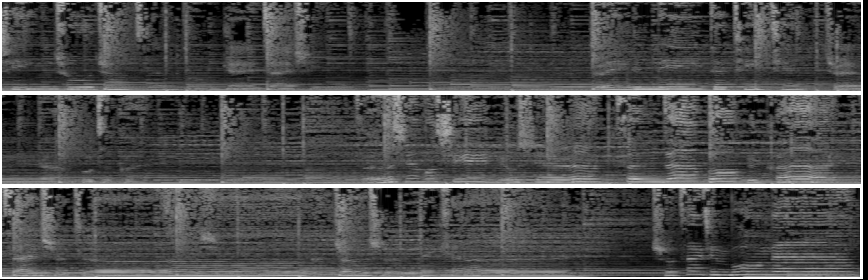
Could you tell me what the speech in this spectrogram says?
清楚这次不该再信，对于你的体贴全然不责怪，分了些默契有些人分得不愉快，才舍得说再见不难，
